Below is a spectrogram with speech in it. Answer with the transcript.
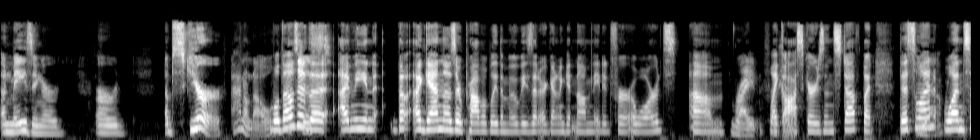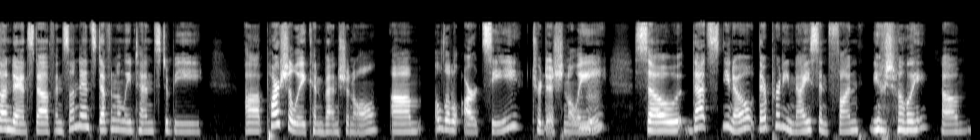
amazing or or obscure. I don't know. Well those it's are just... the i mean the, again those are probably the movies that are going to get nominated for awards um right like sure. oscars and stuff but this one Yeah. won sundance stuff and sundance definitely tends to be uh partially conventional um a little artsy traditionally Mhm. so that's you know they're pretty nice and fun usually um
